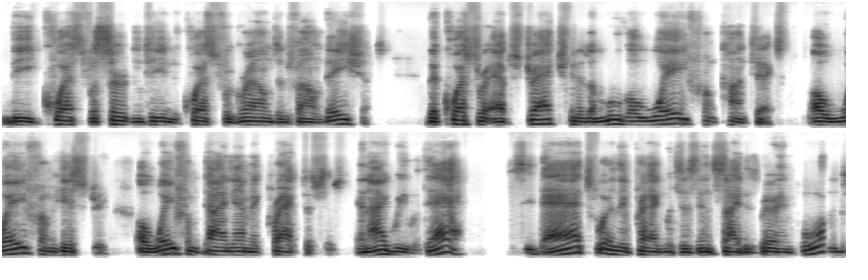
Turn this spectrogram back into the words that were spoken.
the quest for certainty and the quest for grounds and foundations. The quest for abstraction is a move away from context, away from history, away from dynamic practices. And I agree with that. See, that's where the pragmatist insight is very important.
